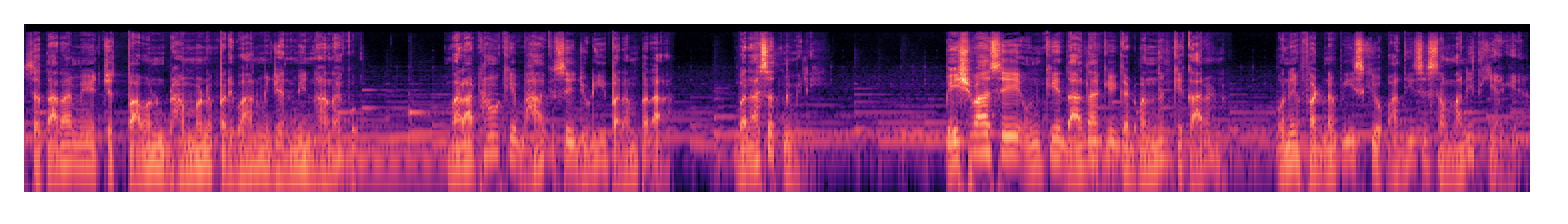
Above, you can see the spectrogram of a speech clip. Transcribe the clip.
सतारा में चितपावन ब्राह्मण परिवार में जन्मे नाना को मराठाओं के भाग से जुड़ी परंपरा विरासत में मिली। पेशवा से उनके दादा के गठबंधन के कारण उन्हें फडनवीस की उपाधि से सम्मानित किया गया।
